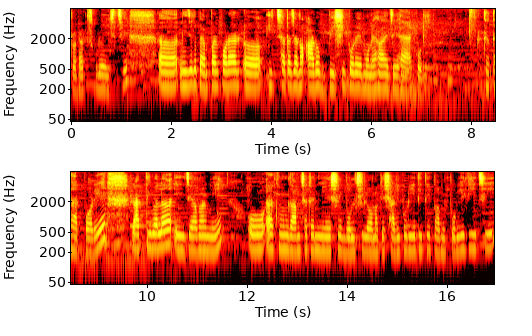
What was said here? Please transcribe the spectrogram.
প্রোডাক্টসগুলো এসছে নিজেকে প্যাম্পার করার ইচ্ছাটা যেন আরও বেশি করে মনে হয় যে হ্যাঁ করি। তো তারপরে রাত্রিবেলা এই যে আমার মেয়ে ও এখন গামছাটা নিয়ে এসে বলছিল আমাকে শাড়ি পরিয়ে দিতে, তো আমি পরিয়ে দিয়েছি।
